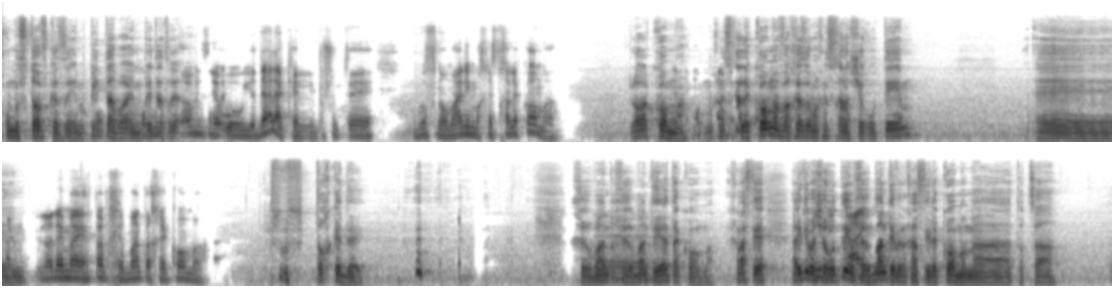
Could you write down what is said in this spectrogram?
חומוס טוב כזה, עם פיתה, עם פיתה... טוב, זה, הוא יודע לעכל, פשוט אה, גוף נורמלי מכניס אותך לקומה. לא רק קומה. הוא מכניס אותך לקומה ואחרי זה הוא מכניס אותך לשירותים. אה, לא יודע מה היה פעם חרמנת אחרי קומה. תוך כדי. חרבנ- אה. חרבנתי את הקומה. נכנסתי, הייתי בשירותים. חרבנתי ונכנסתי לקומה מהתוצאה.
